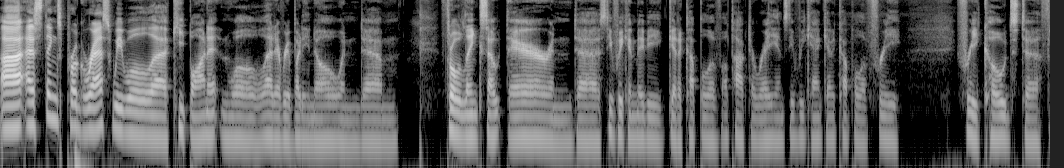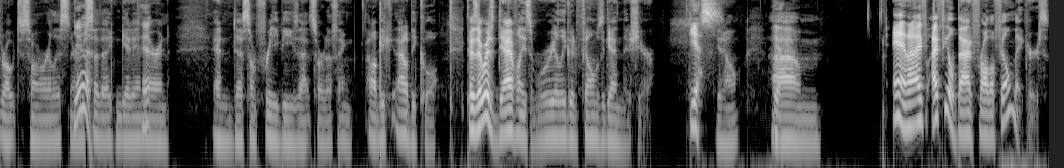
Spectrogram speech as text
uh, as things progress, we will uh, keep on it and we'll let everybody know and um, throw links out there and uh, see if we can maybe get a couple of. I'll talk to Ray and see if we can't get a couple of free free codes to throw out to some of our listeners Yeah. so they can get in Yeah. there and and uh, some freebies that sort of thing. That'll be that'll be cool because there was definitely some really good films again this year yes. you know. Yeah. Um, and I I feel bad for all the filmmakers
